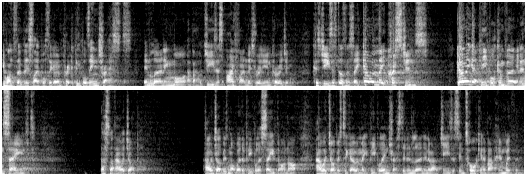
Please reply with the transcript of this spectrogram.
He wants the disciples to go and prick people's interests in learning more about Jesus. I find this really encouraging because Jesus doesn't say, Go and make Christians, go and get people converted and saved. That's not our job. Our job is not whether people are saved or not. Our job is to go and make people interested in learning about Jesus, in talking about him with them.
